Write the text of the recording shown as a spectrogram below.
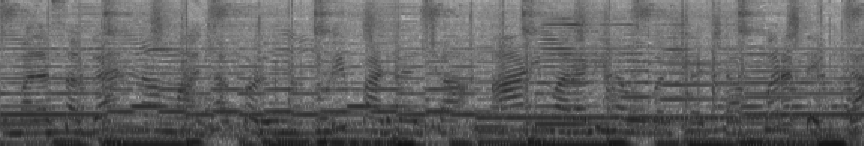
तुम्हाला सगळ्यांना माझ्याकडून गुढीपाडव्याच्या आणि मराठी नववर्षाच्या परत एकदा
